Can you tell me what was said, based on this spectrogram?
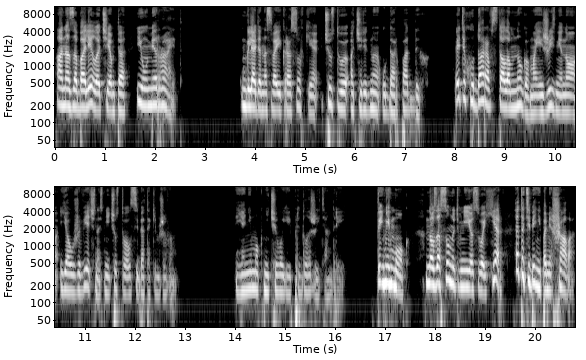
она заболела чем-то и умирает. Глядя на свои кроссовки, чувствую очередной удар под дых. Этих ударов стало много в моей жизни, но я уже вечность не чувствовал себя таким живым. Я не мог ничего ей предложить, Андрей. Ты не мог, но засунуть в нее свой хер – это тебе не помешало.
